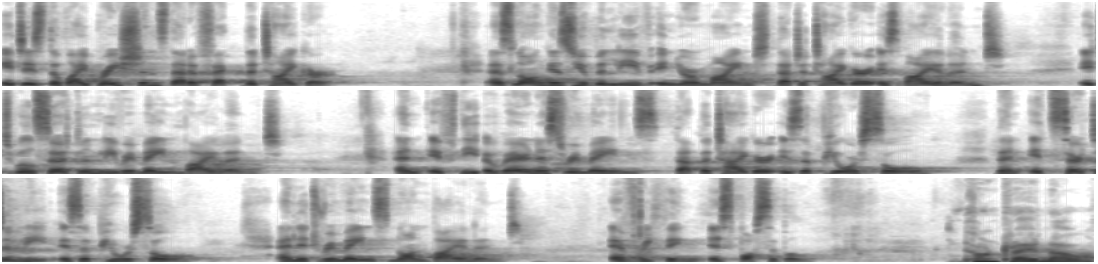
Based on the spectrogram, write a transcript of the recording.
It is the vibrations that affect the tiger. As long as you believe in your mind that a tiger is violent, it will certainly remain violent. And if the awareness remains that the tiger is a pure soul, then it certainly is a pure soul, and it remains non violent. Everything is possible. Don't try now.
